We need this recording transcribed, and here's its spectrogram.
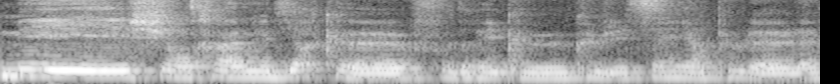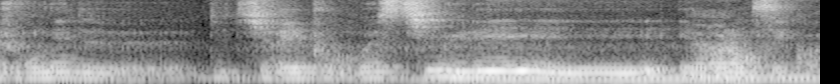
mais je suis en train de me dire qu'il faudrait que, que j'essaye un peu la, la journée de, de tirer pour stimuler et, et relancer, quoi.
